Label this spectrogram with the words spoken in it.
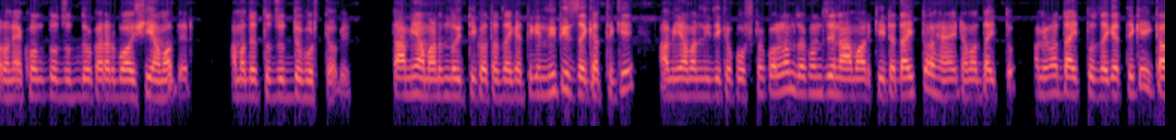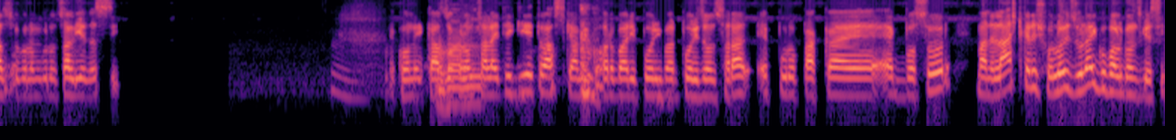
কারণ এখন তো যুদ্ধ করার বয়সই আমাদের। আমাদের তো যুদ্ধ করতে হবে। তা আমি আমার নৈতিকতার জায়গা থেকে নীতির জায়গা থেকে আমি আমার নিজেকে প্রশ্ন করলাম যখন যে না আমার কি এটা দায়িত্ব? হ্যাঁ, এটা আমার দায়িত্ব। আমি আমার দায়িত্ব জায়গা থেকে এই কার্যক্রমগুলো চালিয়ে যাচ্ছি। এখন এই কার্যক্রম চালাইতে গিয়ে তো আজকে আমি ঘর বাড়ি পরিবার, পরিজন ছাড়া পুরো পাক্কা এক বছর মানে লাস্ট খালি ১৬ই জুলাই গোপালগঞ্জ গেছি।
